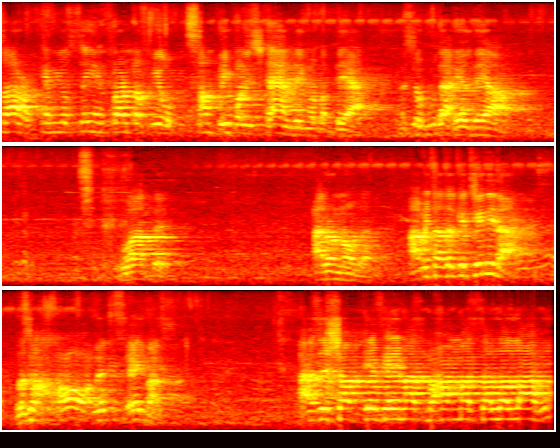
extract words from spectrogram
sir can you see in front of you some people is standing over there so who the hell they are? আর they I don't know that আমি তাদেরকে চিনি না। ও ভেরি ফেমাস আজ সবকে ফেমাস মোহাম্মদ সাল্লাল্লাহু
